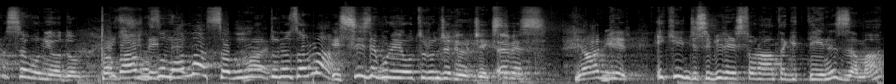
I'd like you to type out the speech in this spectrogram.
kadar- savunuyordum. Hiç Tabağınızı şiddetli- valla savunuyordunuz ama. E, siz de buraya oturunca göreceksiniz. Evet. Yani- Bir. ikincisi bir restoranta gittiğiniz zaman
